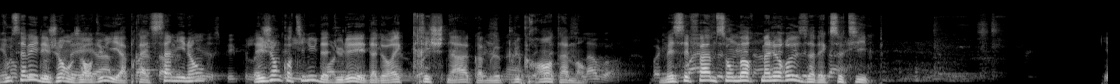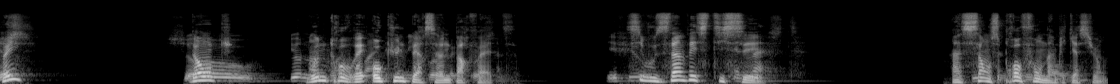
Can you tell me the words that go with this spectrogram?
vous savez, les gens aujourd'hui, après 5000 ans, les gens continuent d'aduler et d'adorer Krishna comme le plus grand amant. Mais ces femmes sont mortes malheureuses avec ce type. Oui? Donc, vous ne trouverez aucune personne parfaite. Si vous investissez un sens profond d'implication,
